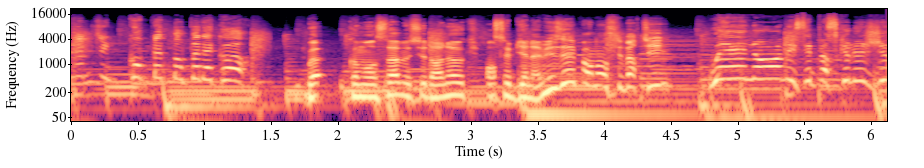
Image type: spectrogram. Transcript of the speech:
Je suis complètement pas d'accord Bah, comment ça, monsieur Dranok On s'est bien amusé pendant ces parties Ouais, non, mais c'est parce que le jeu,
